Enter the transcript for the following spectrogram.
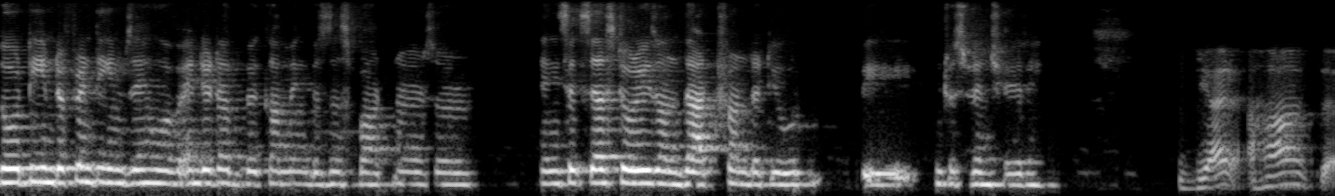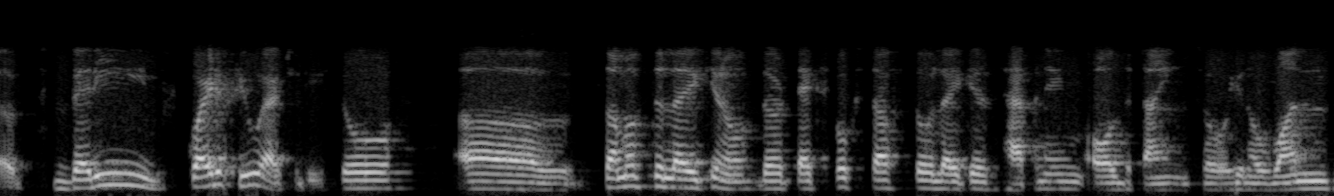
do team different teams who have ended up becoming business partners, or any success stories on that front that you would be interested in sharing? Yeah, uh, very quite a few actually. So uh, some of the like you know the textbook stuff so like is happening all the time. So you know one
